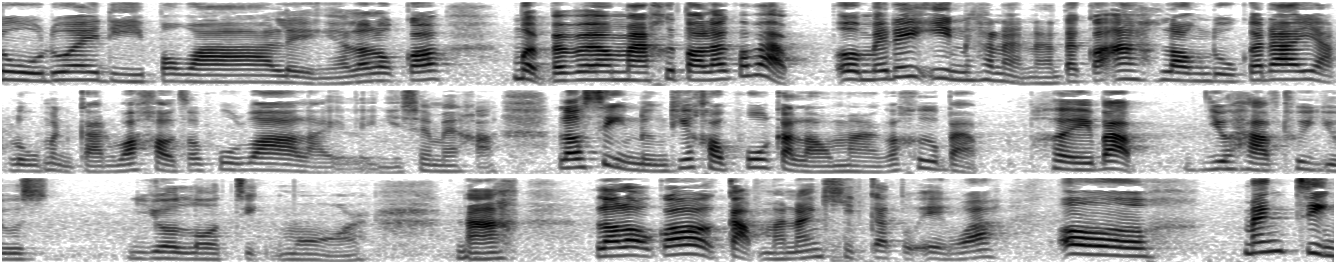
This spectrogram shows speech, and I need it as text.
ดูด้วยดีปะวาอะไรอย่างเงี้ย แล้วเราก็เหมือนไปไปมาคือตอนแรกก็แบบ เออไม่ได้อินขนาดนั้น แต่ก็อะลองดูก็ได้อยากรู้เหมือนกันว่าเขาจะพูดว่าอะไรอะไรอย่างงี้ใช่ไหมคะ แล้วสิ่งหนึ่งที่เขาพูดกับเรามาก็คือแบบเฮ้ยแบบ you have to use your logic more นะ แล้วเราก็กลับมานั่งคิดกับตัวเองว่า เออ แม่งจริง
